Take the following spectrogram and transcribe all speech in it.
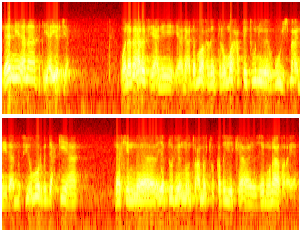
لأني أنا بدي إياه يرجع. وأنا بعرف يعني يعني عدم مؤاخذه أنت لو ما حطيتوني وهو يسمعني لأنه في أمور بدي أحكيها لكن آه، يبدو لي أنه أنتم عملتوا القضية زي مناظرة يعني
